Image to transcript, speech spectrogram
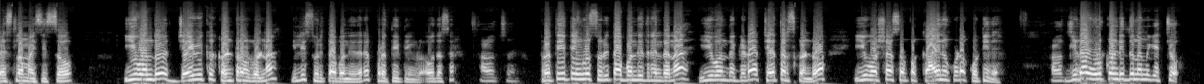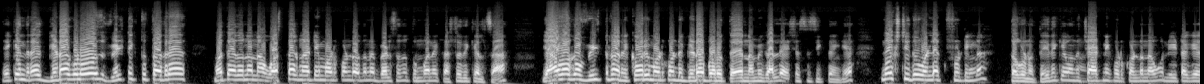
ಪೆಸ್ಲಮೈಸಿಸ್ ಈ ಒಂದು ಜೈವಿಕ ಕಂಟ್ರೋಲ್ಗಳನ್ನ ಇಲ್ಲಿ ಸುರಿತಾ ಬಂದಿದ್ದಾರೆ ಪ್ರತಿ ತಿಂಗಳು. ಹೌದಾ ಸರ್? ಹೌದು ಸರ್. ಪ್ರತಿ ತಿಂಗಳು ಸುರಿತಾ ಬಂದಿದ್ರಿಂದ ಈ ಒಂದು ಗಿಡ ಚೇತರಿಸ್ಕೊಂಡು ಈ ವರ್ಷ ಸ್ವಲ್ಪ ಕಾಯಿನೂ ಕೂಡ ಕೊಟ್ಟಿದೆ. ಗಿಡ ಉಳ್ಕೊಂಡಿದ್ದು ನಮಗೆ ಹೆಚ್ಚು. ಯಾಕೆಂದ್ರೆ ಗಿಡಗಳು ವಿಲ್ಟಿಗೆ ತುತ್ತಾದ್ರೆ ಮತ್ತೆ ಅದನ್ನ ನಾವು ಹೊಸ್ದಾಗಿ ನಾಟಿ ಮಾಡ್ಕೊಂಡು ಅದನ್ನ ಬೆಳೆಸೋದು ತುಂಬಾನೇ ಕಷ್ಟದ ಕೆಲಸ. ಯಾವಾಗ ವಿಲ್ಟ್ನ ರಿಕವರಿ ಮಾಡ್ಕೊಂಡು ಗಿಡ ಬರುತ್ತೆ ನಮಗೆ ಅಲ್ಲೇ ಯಶಸ್ಸು ಸಿಕ್ತಂಗೆ. ನೆಕ್ಸ್ಟ್ ಇದು ಒಳ್ಳೆ ಫ್ರೂಟಿಂಗ್ನ ತಗೊಳುತ್ತೆ. ಇದಕ್ಕೆ ಒಂದು ಚಾಟ್ನಿ ಕೊಡ್ಕೊಂಡು ನಾವು ನೀಟಾಗಿ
